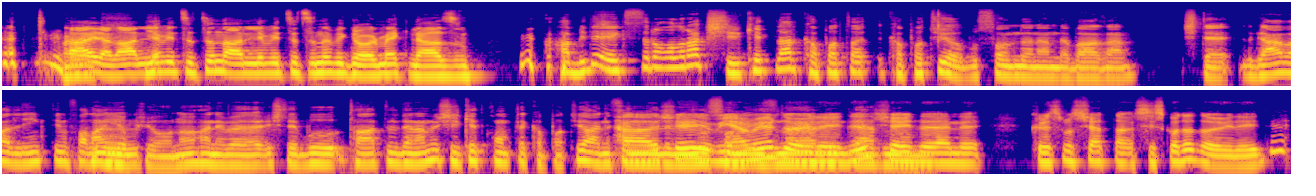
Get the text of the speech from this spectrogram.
Aynen unlimited'ın unlimited'ını bir görmek lazım. Ha bir de ekstra olarak şirketler kapata, kapatıyor bu son dönemde bazen. İşte galiba LinkedIn falan Hmm. yapıyor onu. Hani böyle işte bu tatil döneminde şirket komple kapatıyor. Hani senin ha, öyle bir şey yıl sonu verdiğin öyleydi. Şeyde olmuyor. yani Christmas shutdown Cisco'da da öyleydi.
